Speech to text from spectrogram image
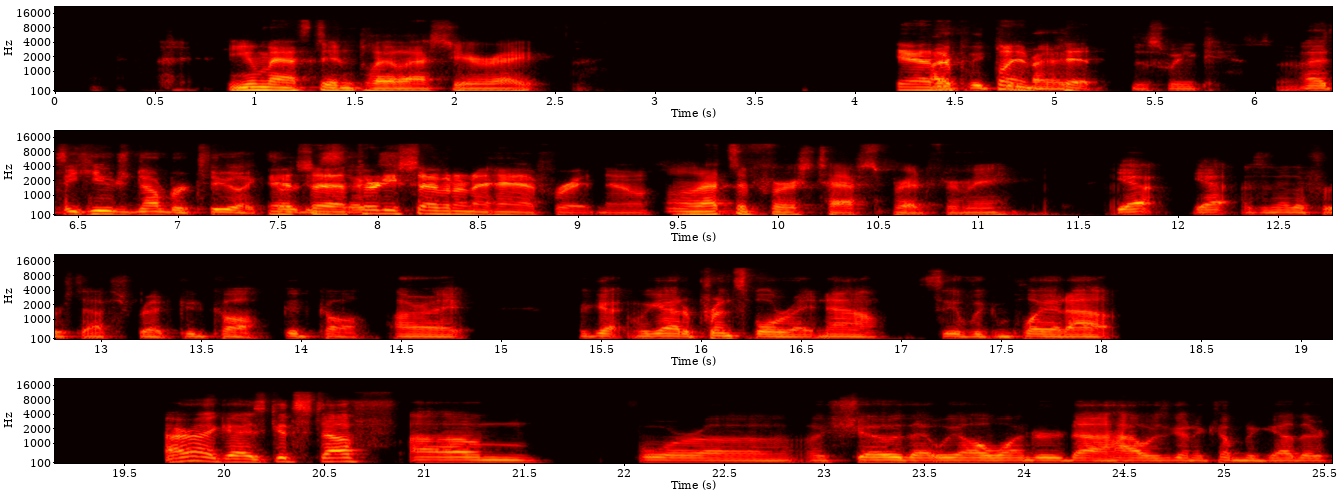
UMass didn't play last year, right? Yeah, they're playing right. Pitt this week. So. Uh, it's a huge number too. Like it's a uh, 37 and a half right now. Well, that's a first half spread for me. Yeah, yeah, it's another first half spread. Good call. Good call. All right. We got we got a principle right now. Let's see if we can play it out. All right, guys. Good stuff. Um, for uh, a show that we all wondered uh, how it was going to come together.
